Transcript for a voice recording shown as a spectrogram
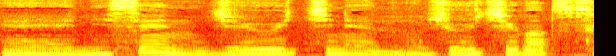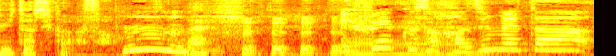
えー、2011年の11月1日からさ、ね。うん、FX 始めた、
